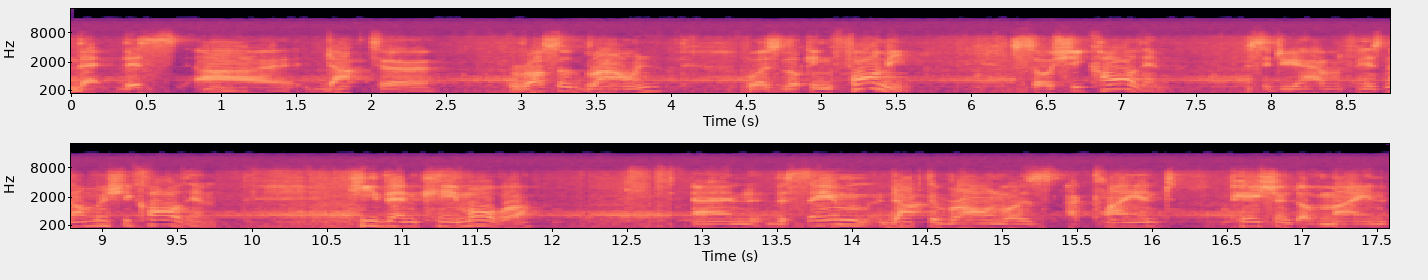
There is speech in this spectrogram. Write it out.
that this uh, Dr. Russell Brown was looking for me. So she called him. I said, do you have his number? She called him. He then came over, and the same Dr. Brown was a client, patient of mine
